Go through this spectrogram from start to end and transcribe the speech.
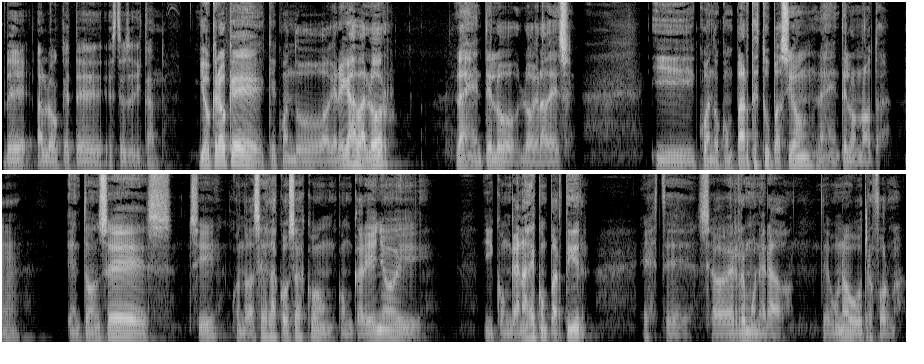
de a lo que te estés dedicando. Yo creo que, que cuando agregas valor, la gente lo, lo agradece. Y cuando compartes tu pasión, la gente lo nota. Mm. Entonces, sí, cuando haces las cosas con, con cariño y, y con ganas de compartir, este, se va a ver remunerado de una u otra forma.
